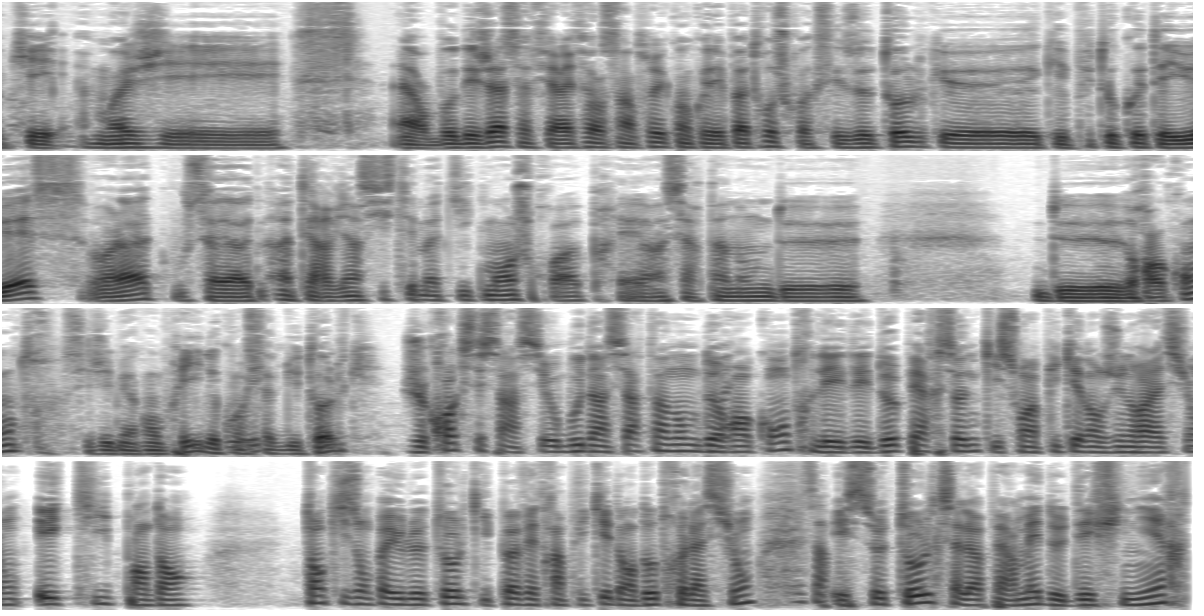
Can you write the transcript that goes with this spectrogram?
Ok, moi j'ai. Alors bon, déjà, ça fait référence à un truc qu'on connaît pas trop. Je crois que c'est The Talk euh, qui est plutôt côté US, voilà, où ça intervient systématiquement, je crois, après un certain nombre de de rencontres, si j'ai bien compris, le concept du talk. Je crois que c'est ça. C'est au bout d'un certain nombre de rencontres, les, les deux personnes qui sont impliquées dans une relation et qui, pendant tant qu'ils n'ont pas eu le talk, ils peuvent être impliqués dans d'autres relations. C'est ça. Et ce talk, ça leur permet de définir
